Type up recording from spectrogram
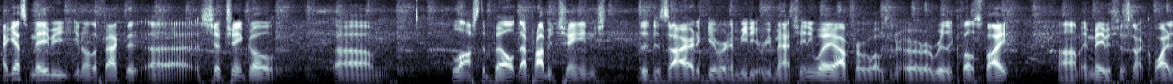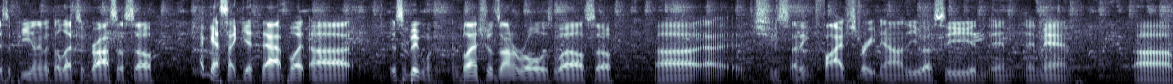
I guess maybe, you know, the fact that uh, Shevchenko um, lost the belt, that probably changed the desire to give her an immediate rematch anyway after what was a really close fight. Um, and maybe it's just not quite as appealing with Alexa Grasso. So I guess I get that, but uh, it's a big one. And Blanchfield's on a roll as well. So uh, she's, I think, five straight now in the UFC. And, and, and man, um,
